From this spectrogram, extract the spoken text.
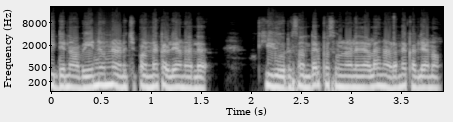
இது நான் வேணும்னு நினைச்சு பண்ண கல்யாணம் இல்ல. இது ஒரு சந்தர்ப்ப சூழ்நிலையால நடந்த கல்யாணம்.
